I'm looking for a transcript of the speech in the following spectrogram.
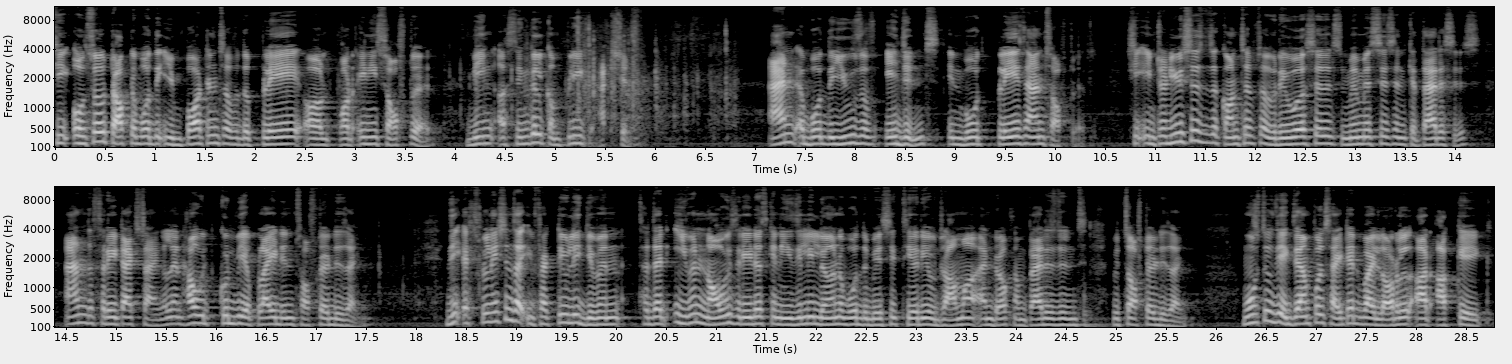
She also talked about the importance of the play or, or any software being a single complete action and about the use of agents in both plays and software. She introduces the concepts of reversals, mimesis and catharsis and the Freytag's triangle and how it could be applied in software design. The explanations are effectively given such that even novice readers can easily learn about the basic theory of drama and draw comparisons with software design. Most of the examples cited by Laurel are archaic,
